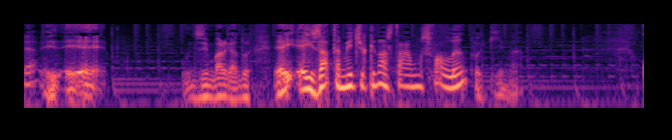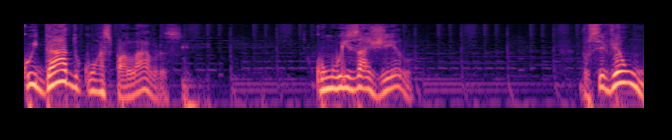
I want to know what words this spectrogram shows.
É, é, é, o desembargador. É, é exatamente o que nós estávamos falando aqui, né? Cuidado com as palavras, com o exagero. Você vê um,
